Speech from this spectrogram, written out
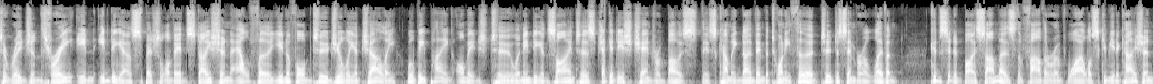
to Region 3 in India. Special Event Station Alpha Uniform 2 Juliet Charlie will be paying homage to an Indian scientist, Jagadish Chandra Bose, this coming November 23rd to December 11. Considered by some as the father of wireless communication,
